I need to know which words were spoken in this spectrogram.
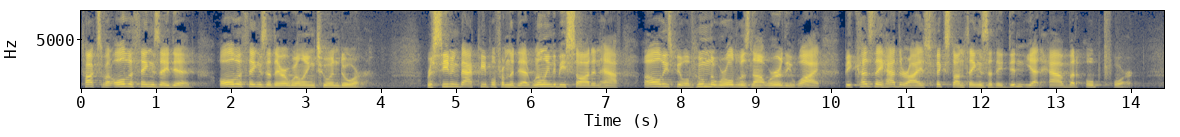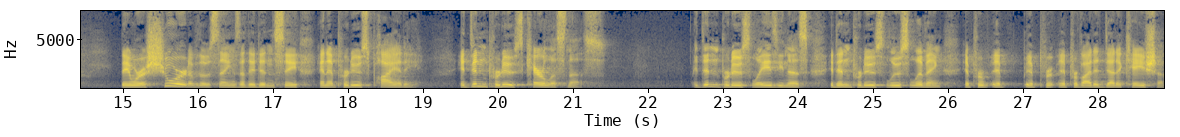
talks about all the things they did, all the things that they were willing to endure. Receiving back people from the dead, willing to be sawed in half, all these people of whom the world was not worthy. Why? Because they had their eyes fixed on things that they didn't yet have but hoped for. They were assured of those things that they didn't see, and it produced piety. It didn't produce carelessness. It didn't produce laziness. It didn't produce loose living. It, it, it, it provided dedication.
